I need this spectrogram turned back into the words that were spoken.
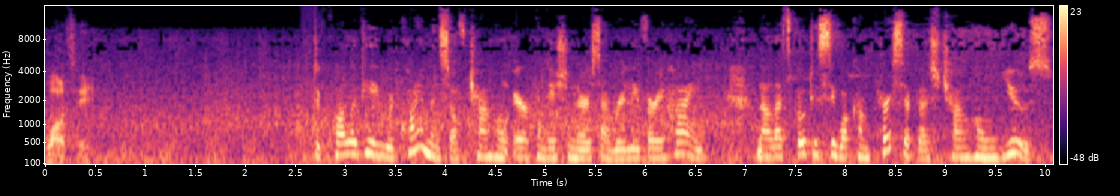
quality. The quality requirements of Changhong air conditioners are really very high. Now let's go to see what compressor does Changhong use.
